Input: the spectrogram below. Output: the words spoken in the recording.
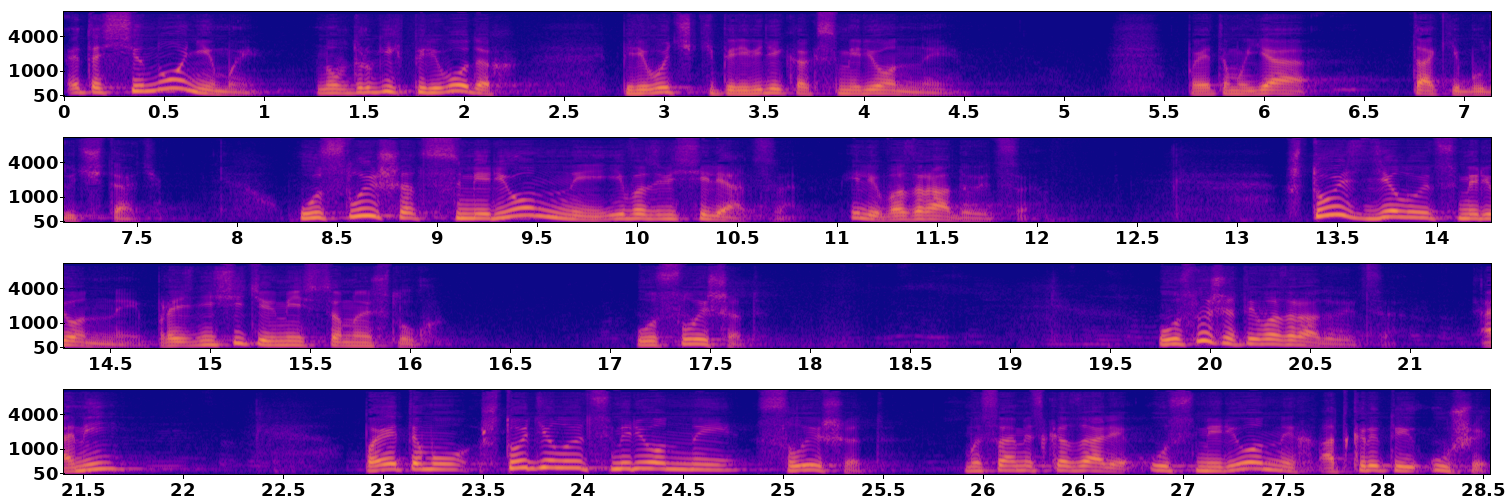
Это синонимы но в других переводах переводчики перевели как «смиренные». Поэтому я так и буду читать. «Услышат смиренные и возвеселятся» или «возрадуются». Что сделают смиренные? Произнесите вместе со мной слух. Услышат. Услышат и возрадуются. Аминь. Поэтому что делают смиренные? Слышат. Мы с вами сказали, у смиренных открытые уши.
